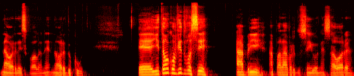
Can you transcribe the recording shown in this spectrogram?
na hora da escola, né? na hora do culto. É, então eu convido você a abrir a palavra do Senhor nessa hora,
